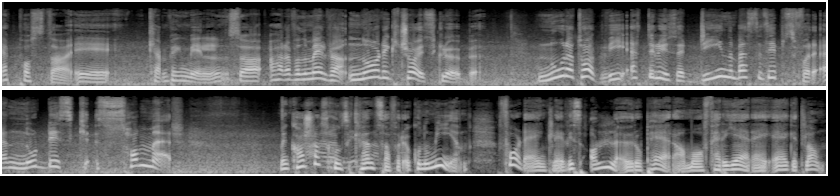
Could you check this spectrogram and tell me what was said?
e-poster i campingbilen, så har jeg fått en mail fra Nordic Choice Club. Nora Torp, vi etterlyser dine beste tips for en nordisk sommer. Men hva slags konsekvenser for økonomien får det egentlig hvis alle europeere må feriere i eget land?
